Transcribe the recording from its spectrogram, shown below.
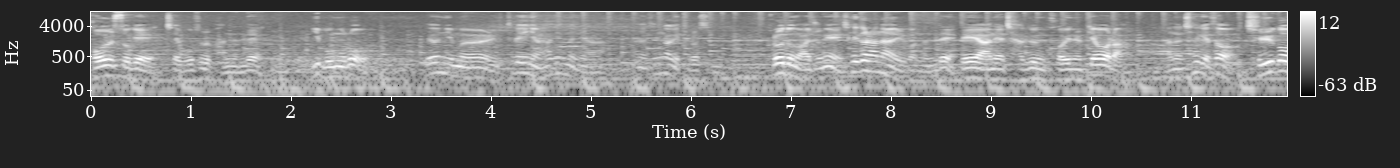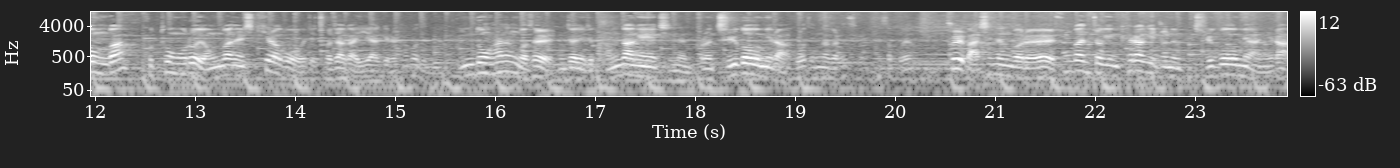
거울 속에 제 모습을 봤는데 이 몸으로 회원님을 트레이닝을 하겠느냐 하는 생각이 들었습니다. 그러던 와중에 책을 하나 읽었는데 내 안에 작은 거인을 깨워라 라는 책에서 즐거움과 고통으로 연관을 시키라고 이제 저자가 이야기를 하거든요. 운동하는 것을 굉장히 이제 건강해지는 그런 즐거움이라고 생각을 했- 했었고요. 술 마시는 거를 순간적인 쾌락이 주는 즐거움이 아니라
